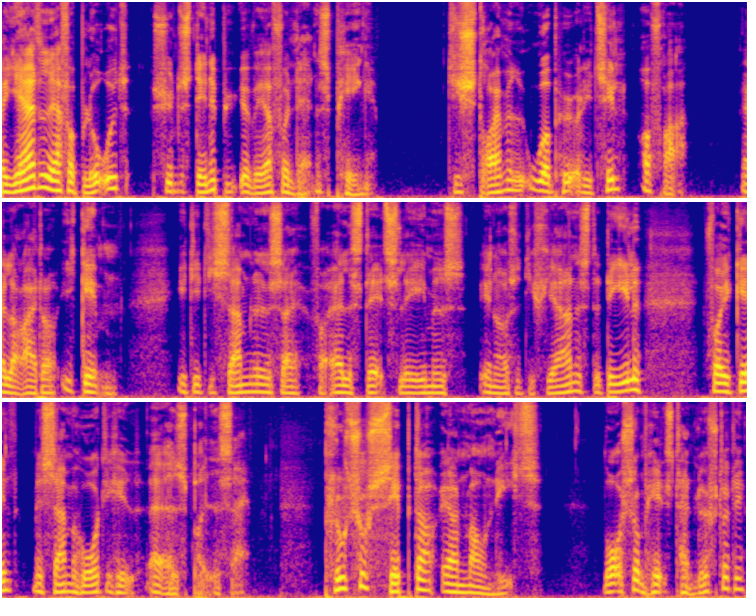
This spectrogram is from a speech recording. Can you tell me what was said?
Hvad hjertet er for blodet, syntes denne by at være for landets penge. De strømmede uophørligt til og fra, eller retter igennem, i det de samlede sig for alle statslægemets, end også de fjerneste dele, for igen med samme hurtighed at adsprede sig. Plutos scepter er en magnet. Hvor som helst han løfter det,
